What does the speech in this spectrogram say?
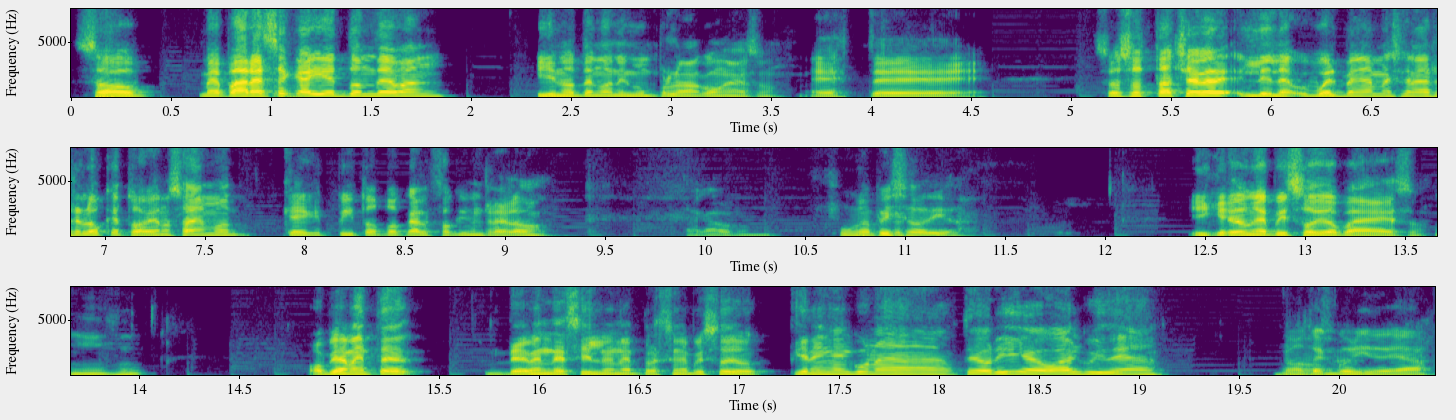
So, me parece que ahí es donde van y no tengo ningún problema con eso. Este. So, eso está chévere. Le- le- vuelven a mencionar el reloj que todavía no sabemos qué pito toca el fucking reloj. Está cabrón. un episodio. Y queda un episodio para eso. Obviamente, deben decirlo en el próximo episodio. ¿Tienen alguna teoría o algo, idea? No, No tengo sé. idea.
